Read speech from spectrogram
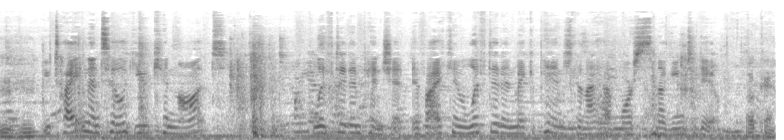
Mm-hmm. You tighten until you cannot lift it and pinch it. If I can lift it and make a pinch, then I have more snugging to do. Okay.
